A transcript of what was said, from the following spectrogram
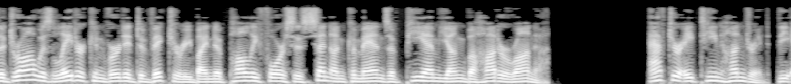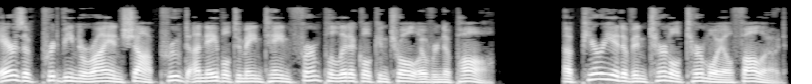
The draw was later converted to victory by Nepali forces sent on commands of PM Jung Bahadur Rana. After 1800, the heirs of Prithvi Narayan Shah proved unable to maintain firm political control over Nepal. A period of internal turmoil followed.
